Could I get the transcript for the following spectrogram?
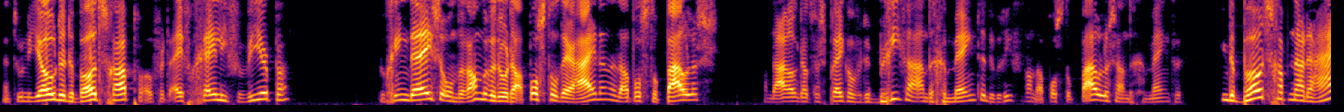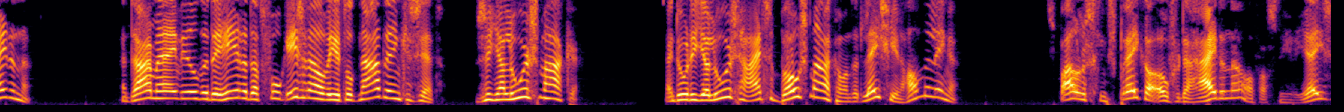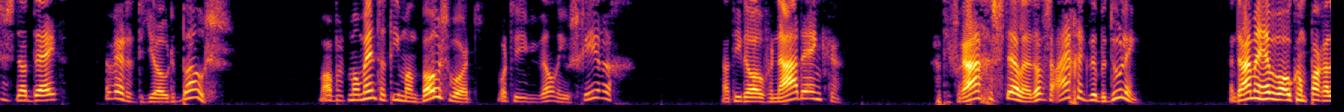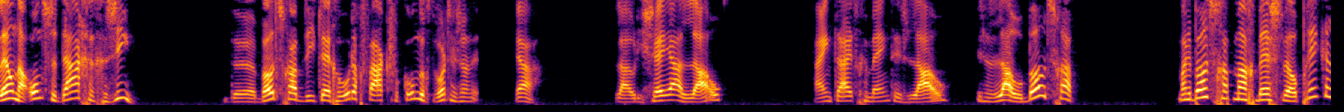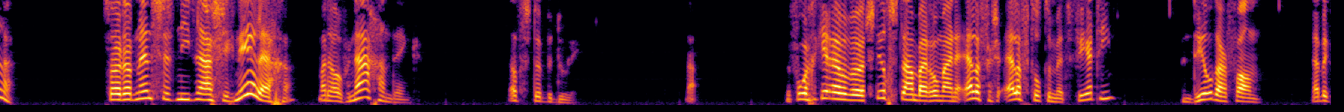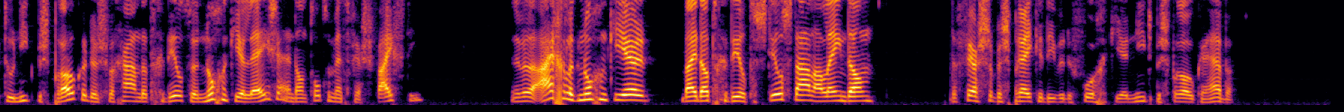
En toen de Joden de boodschap over het evangelie verwierpen, toen ging deze onder andere door de apostel der heidenen, de apostel Paulus. Vandaar ook dat we spreken over de brieven aan de gemeente, de brieven van de apostel Paulus aan de gemeente. Ging de boodschap naar de heidenen. En daarmee wilde de Heer dat volk Israël weer tot nadenken zetten. Ze jaloers maken. En door de jaloersheid ze boos maken, want dat lees je in handelingen. Als Paulus ging spreken over de heidenen, of als de Heer Jezus dat deed, dan werden de Joden boos. Maar op het moment dat iemand boos wordt, wordt hij wel nieuwsgierig. Gaat hij erover nadenken. Gaat hij vragen stellen. Dat is eigenlijk de bedoeling. En daarmee hebben we ook een parallel naar onze dagen gezien. De boodschap die tegenwoordig vaak verkondigd wordt is een, ja, Laodicea, lauw. Eindtijdgemeente is lauw is een lauwe boodschap. Maar de boodschap mag best wel prikkelen. Zodat mensen het niet naast zich neerleggen, maar erover na gaan denken. Dat is de bedoeling. Nou, de vorige keer hebben we stilgestaan bij Romeinen 11, vers 11 tot en met 14. Een deel daarvan heb ik toen niet besproken, dus we gaan dat gedeelte nog een keer lezen en dan tot en met vers 15. En we willen eigenlijk nog een keer bij dat gedeelte stilstaan, alleen dan de versen bespreken die we de vorige keer niet besproken hebben.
